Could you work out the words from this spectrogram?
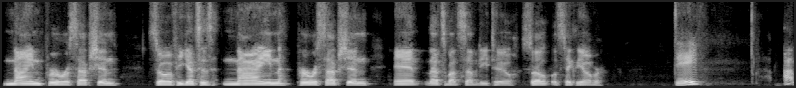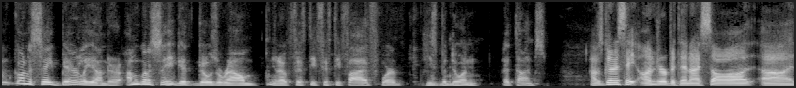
nine per reception. So if he gets his nine per reception, and that's about 72. So let's take the over. Dave? I'm going to say barely under. I'm going to say he get, goes around, you know, 50, 55, where he's been doing at times. I was going to say under, but then I saw uh,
